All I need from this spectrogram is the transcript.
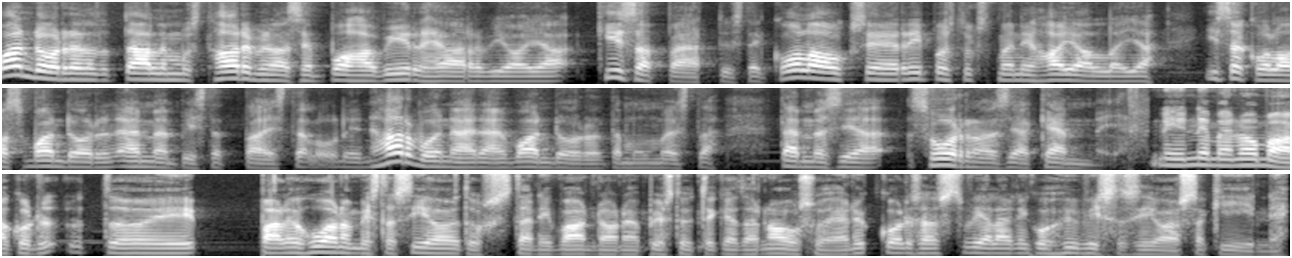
Van Dornelta täällä musta harvinaisen paha virhearvio ja kisa päättyi sitten kolaukseen, ripustukset meni hajalle ja iso kolaus Van Dornen M-pistetaisteluun, niin harvoin nähdään Van Dornelta mun mielestä tämmöisiä suoranaisia kämmejä. Niin nimenomaan, kun toi paljon huonommista sijoituksista, niin Van Dorn pystyy tekemään nousuja, ja nyt kun olisi vielä niin kuin hyvissä sijoissa kiinni,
